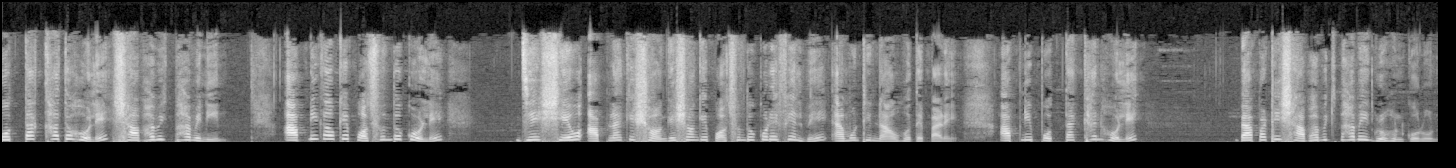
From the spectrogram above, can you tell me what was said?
প্রত্যাখ্যাত হলে স্বাভাবিকভাবে নিন। আপনি কাউকে পছন্দ করলে যে সেও আপনাকে সঙ্গে সঙ্গে পছন্দ করে ফেলবে এমনটি নাও হতে পারে। আপনি প্রত্যাখ্যান হলে ব্যাপারটি স্বাভাবিকভাবেই গ্রহণ করুন।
